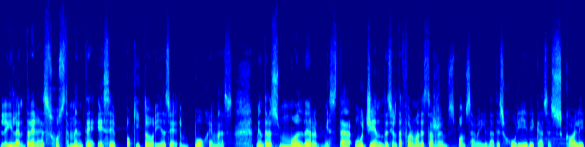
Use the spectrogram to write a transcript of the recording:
la entrega es justamente ese poquito y ese empuje más. Mientras Mulder está huyendo de cierta forma de estas responsabilidades jurídicas, Scully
